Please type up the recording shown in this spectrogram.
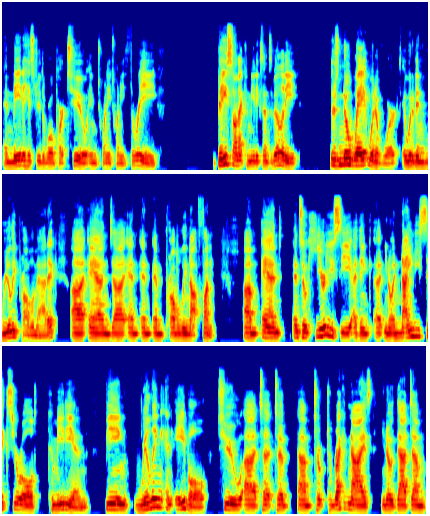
and made a History of the World Part Two in 2023, based on that comedic sensibility, there's no way it would have worked. It would have been really problematic uh, and uh, and and and probably not funny. Um, and and so here you see, I think, uh, you know, a 96 year old comedian being willing and able to uh, to to um, to to recognize you know that um,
